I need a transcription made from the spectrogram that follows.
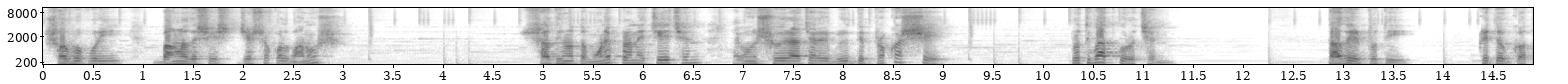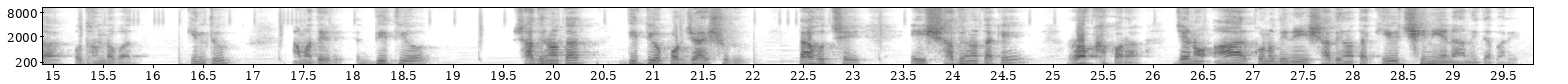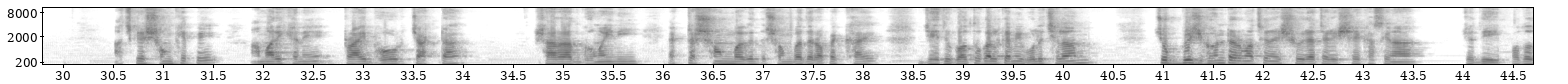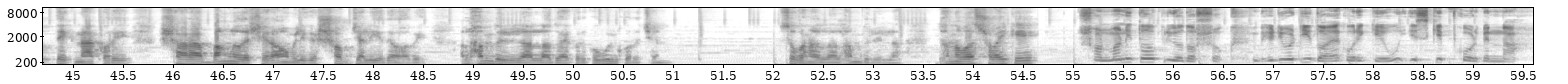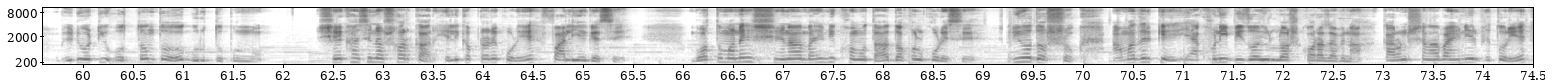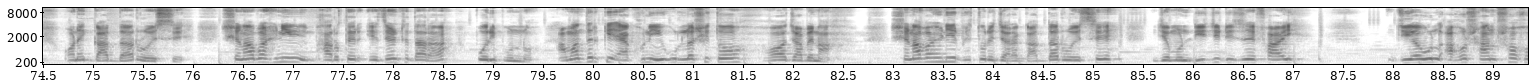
সর্বোপরি বাংলাদেশের যে সকল মানুষ স্বাধীনতা মনে প্রাণে চেয়েছেন এবং স্বৈরাচারের বিরুদ্ধে প্রকাশ্যে প্রতিবাদ করেছেন, তাদের প্রতি কৃতজ্ঞতা ও ধন্যবাদ। কিন্তু আমাদের দ্বিতীয় স্বাধীনতার দ্বিতীয় পর্যায় শুরু, তা হচ্ছে এই স্বাধীনতাকে রক্ষা করা, যেন আর কোনোদিন এই স্বাধীনতা কেউ ছিনিয়ে না নিতে পারে। আজকের সংক্ষেপে আমার এখানে প্রায় ভোর চারটা, সারা রাত ঘুমাইনি, একটা সংবাদ, সংবাদের অপেক্ষায়। যেহেতু গতকালকে আমি বলেছিলাম, চব্বিশ ঘণ্টার মাঝখানে স্বৈরাচারী শেখ হাসিনা যদি পদত্যাগ না করে, সারা বাংলাদেশের আওয়ামী লীগের সব জ্বালিয়ে দেওয়া হবে। আলহামদুলিল্লাহ, আল্লাহ দয়া করে কবুল করেছেন। সোবান আল্লাহ আলহামদুলিল্লাহ। ধন্যবাদ সবাইকে। সম্মানিত প্রিয় দর্শক, ভিডিওটি দয়া করে কেউ স্কিপ করবেন না। ভিডিওটি অত্যন্ত গুরুত্বপূর্ণ। শেখ হাসিনা সরকার হেলিকপ্টারে করে পালিয়ে গেছে। বর্তমানে সেনাবাহিনী ক্ষমতা দখল করেছে। প্রিয় দর্শক, আমাদেরকে এখনই বিজয় উল্লাস করা যাবে না, কারণ সেনাবাহিনীর ভেতরে অনেক গাদ্দার রয়েছে। সেনাবাহিনী ভারতের এজেন্ট দ্বারা পরিপূর্ণ। আমাদেরকে এখনই উল্লাসিত হওয়া যাবে না। সেনাবাহিনীর ভেতরে যারা গাদ্দার রয়েছে, যেমন ডিজি ডিজেফাই জিয়াউল আহসান সহ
